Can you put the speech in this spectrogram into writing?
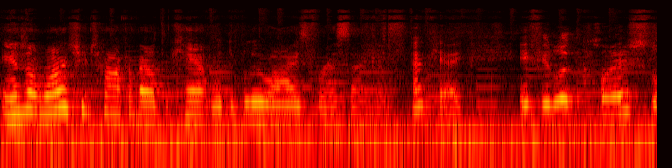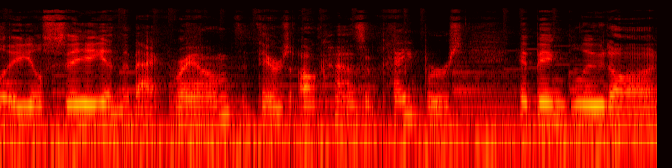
Angela, why don't you talk about the cat with the blue eyes for a second? Okay, if you look closely, you'll see in the background that there's all kinds of papers have been glued on,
